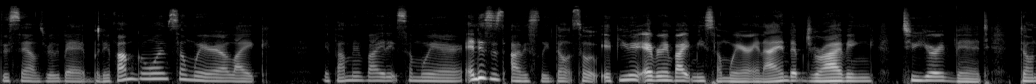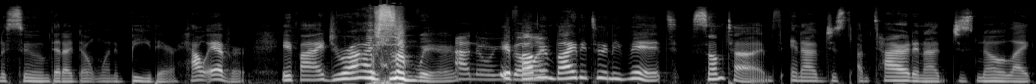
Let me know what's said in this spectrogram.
this sounds really bad, but if I'm going somewhere like if I'm invited somewhere, and this is obviously don't, so if you ever invite me somewhere and I end up driving to your event, don't assume that I don't want to be there. However, if I drive somewhere, I know where you're if going. I'm invited to an event sometimes and I just, I'm tired and I just know like,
